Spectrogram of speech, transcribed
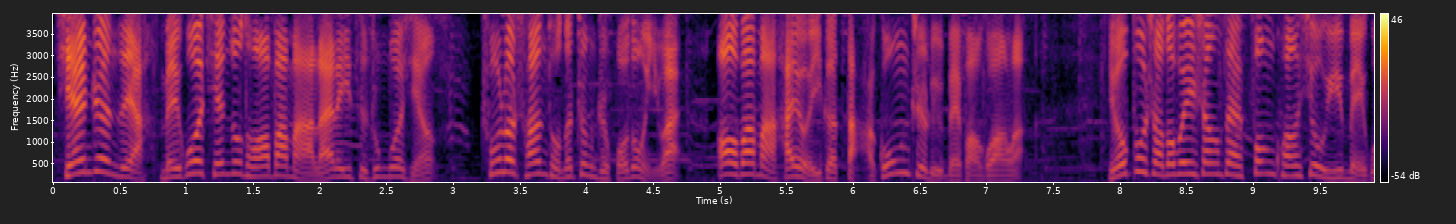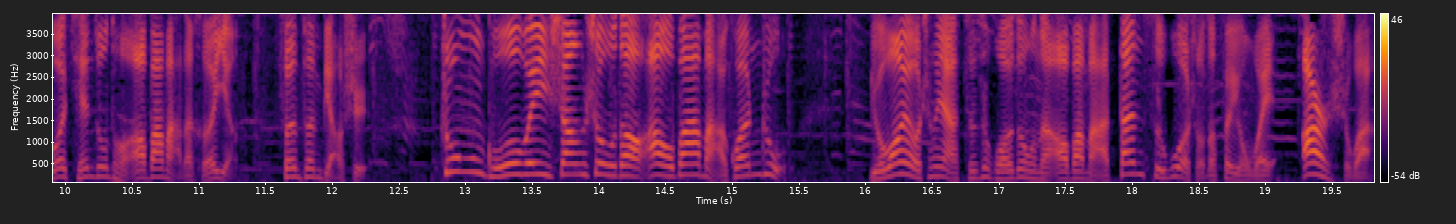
前阵子呀，美国前总统奥巴马来了一次中国行，除了传统的政治活动以外，奥巴马还有一个打工之旅被曝光了。有不少的微商在疯狂秀与美国前总统奥巴马的合影，纷纷表示中国微商受到奥巴马关注。有网友称呀，此次活动呢，奥巴马单次握手的费用为二十万，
